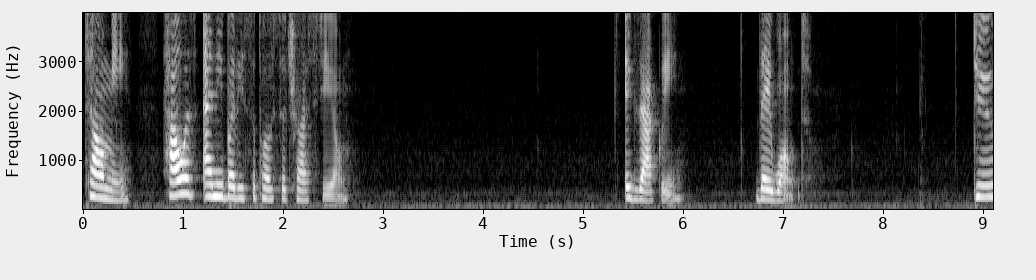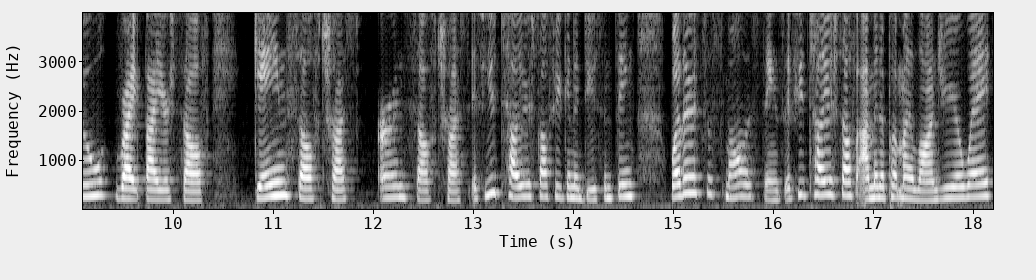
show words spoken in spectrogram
Tell me, how is anybody supposed to trust you? Exactly. They won't. Do right by yourself gain self trust, earn self trust. If you tell yourself you're going to do something, whether it's the smallest things, if you tell yourself, I'm going to put my laundry away,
